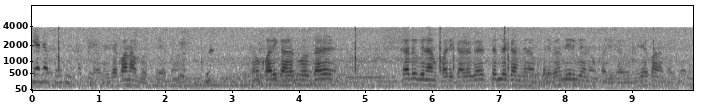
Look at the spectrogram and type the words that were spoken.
બીજા કોના દોષ છે? તમે તમે ખોરી કાઢો બોલતા રે કાઢું બી નામ ખોરી કાઢો, કે ચંદ્રકાંત નામ ખોરી કાઢો નિર્ભય નામ ખોરી કાઢો, બીજા કોણ ખોરી કાઢો?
